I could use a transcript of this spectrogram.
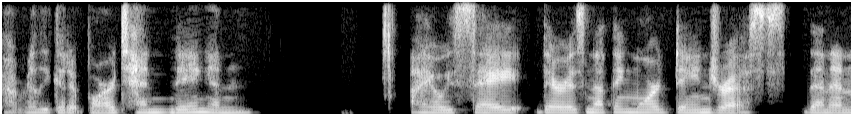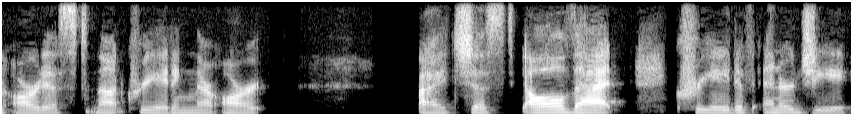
got really good at bartending and I always say there is nothing more dangerous than an artist not creating their art. I just, all that creative energy,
